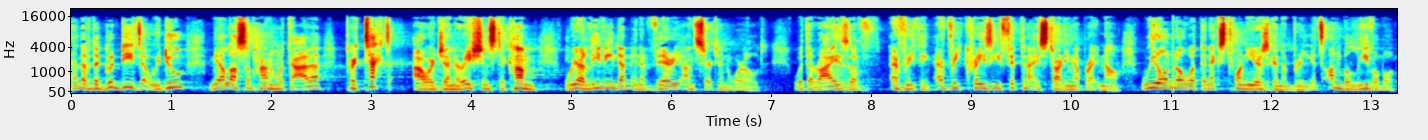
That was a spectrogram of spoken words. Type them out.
and of the good deeds that we do, may Allah subhanahu wa ta'ala protect our generations to come. We are leaving them in a very uncertain world with the rise of everything. Every crazy fitna is starting up right now. We don't know what the next 20 years is going to bring. It's unbelievable.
